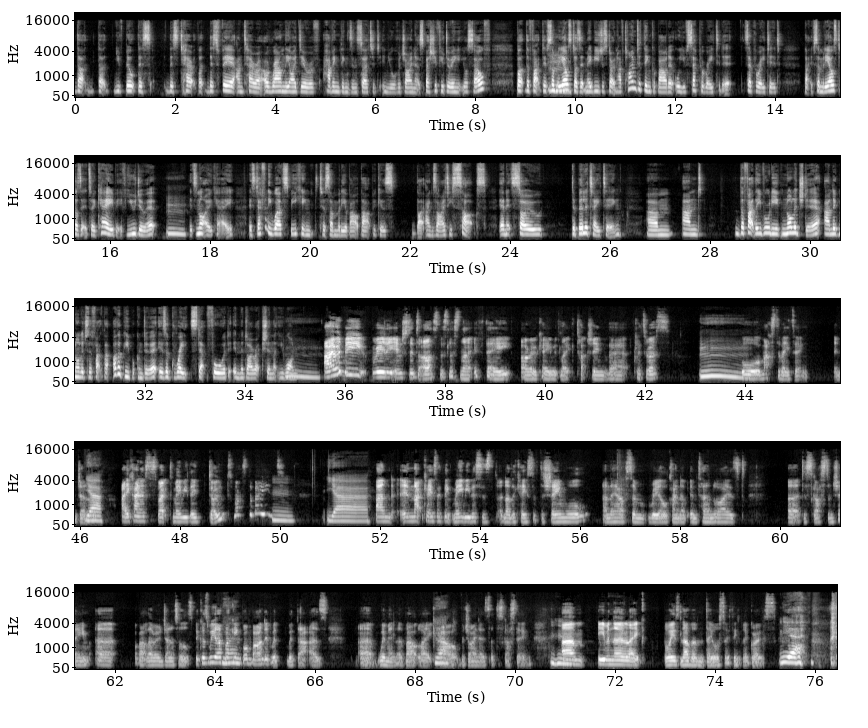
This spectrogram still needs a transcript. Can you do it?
that that you've built this this ter- this fear and terror around the idea of having things inserted in your vagina, especially if you're doing it yourself. But the fact if somebody mm. else does it, maybe you just don't have time to think about it, or you've separated it, separated that if somebody else does it, it's okay, but if you do it, it's not okay. It's definitely worth speaking to somebody about that because like anxiety sucks and it's so debilitating. Um, and the fact that you've already acknowledged it and acknowledged the fact that other people can do it is a great step forward in the direction that you want. I would be really interested to ask this listener if they are okay with like touching their clitoris Mm. or masturbating in general. Yeah. I kind of suspect maybe they don't masturbate. Yeah. And in that case, I think maybe this is another case of the shame wall, and they have some real kind of internalized uh, disgust and shame uh, about their own genitals because we are Yeah. fucking bombarded with with that as uh, women about like Yeah. how vaginas are disgusting. Mhm. Um, even though like boys love them, they also think they're gross. Yeah.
